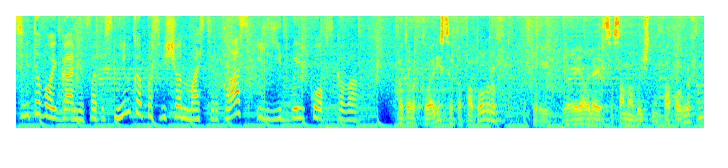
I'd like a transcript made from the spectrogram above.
Цветовой гамме фотоснимка посвящен мастер-класс Ильи Двояковского. Фотограф-колорист – это фотограф, который является самым обычным фотографом,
